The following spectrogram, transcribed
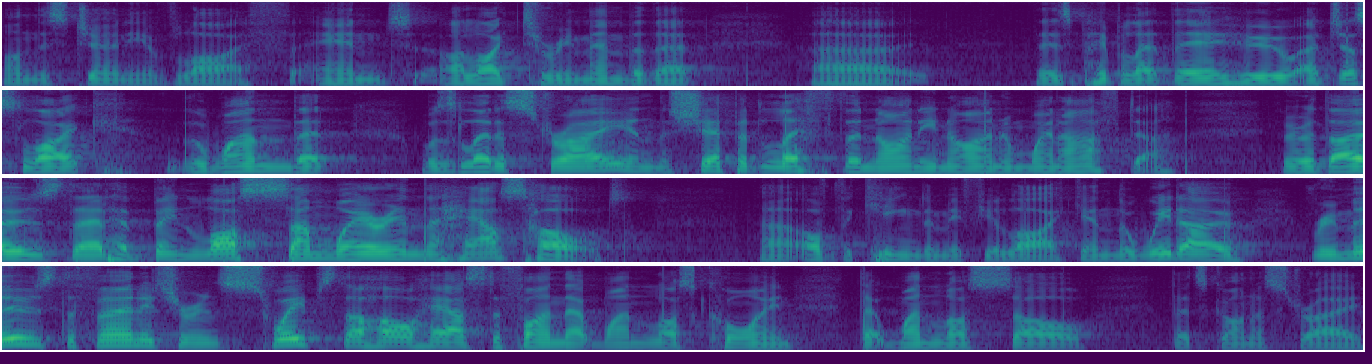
on this journey of life. And I like to remember that uh, there's people out there who are just like the one that was led astray and the shepherd left the 99 and went after. There are those that have been lost somewhere in the household uh, of the kingdom, if you like, and the widow removes the furniture and sweeps the whole house to find that one lost coin, that one lost soul that's gone astray.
